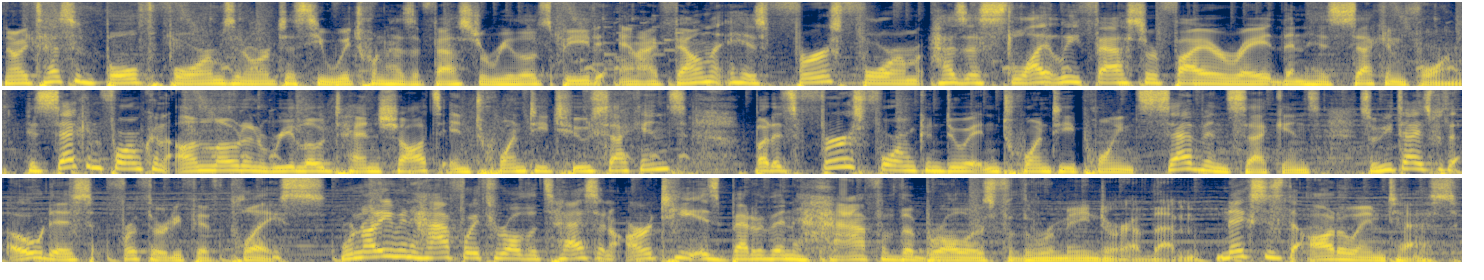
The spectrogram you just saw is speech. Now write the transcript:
Now, I tested both forms in order to see which one has a faster reload speed, and I found that his first form has a slightly faster fire rate than his second form. His second form can unload and reload 10 shots in 22 seconds, but his first form can do it in 20.7 seconds, so he ties with Otis for 35th place. We're not even halfway through all the tests, and RT is better than half of the brawlers for the remainder of them. Next is the auto aim test.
